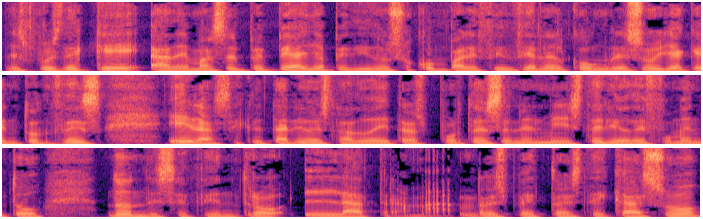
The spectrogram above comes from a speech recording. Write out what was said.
después de que además el PP haya pedido su comparecencia en el Congreso, ya que entonces era secretario de Estado de Transportes en el Ministerio de Fomento, donde se centró la trama. Respecto a este caso,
